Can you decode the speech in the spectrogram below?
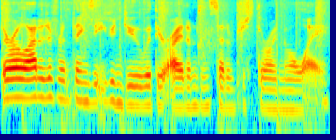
There are a lot of different things that you can do with your items instead of just throwing them away.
